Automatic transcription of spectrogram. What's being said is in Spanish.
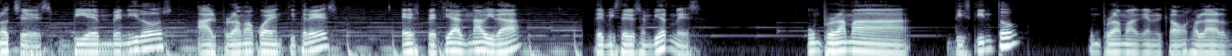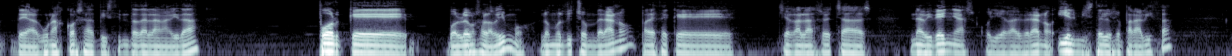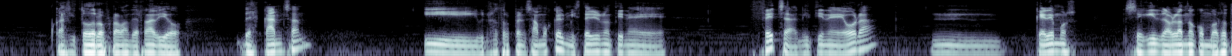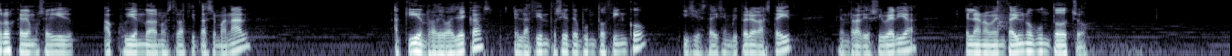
Noches. Bienvenidos al programa 43, especial Navidad de Misterios en Viernes. Un programa distinto, un programa en el que vamos a hablar de algunas cosas distintas de la Navidad, porque volvemos a lo mismo. Lo hemos dicho en verano, parece que llegan las fechas navideñas o llega el verano y el misterio se paraliza. Casi todos los programas de radio descansan y nosotros pensamos que el misterio no tiene fecha ni tiene hora. Mm, queremos seguir hablando con vosotros, queremos seguir acudiendo a nuestra cita semanal aquí en Radio Vallecas, en la 107.5 y si estáis en Vitoria Gasteiz, en Radio Siberia, en la 91.8.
